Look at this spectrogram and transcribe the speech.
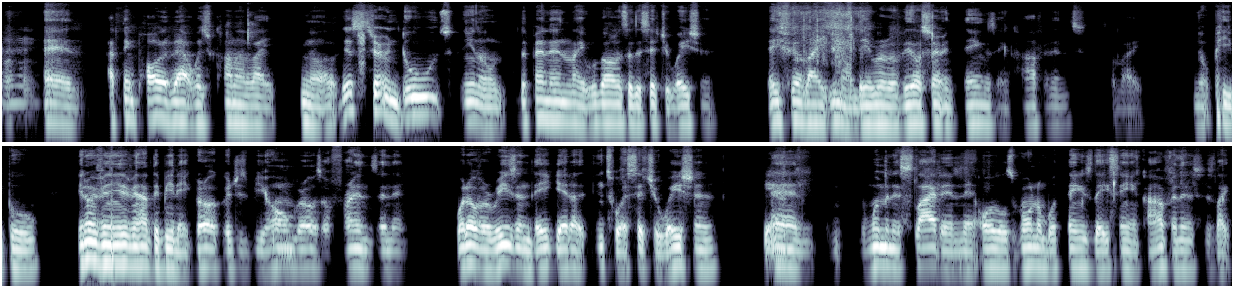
Mhm. and I think part of that was kind of like you know, there's certain dudes, you know, depending like regardless of the situation, they feel like you know they will reveal certain things in confidence. So like, you know, people you don't even even have to be their girl; it could just be homegirls or friends, and then whatever reason they get a, into a situation yeah. and the women is sliding and then all those vulnerable things they say in confidence is like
